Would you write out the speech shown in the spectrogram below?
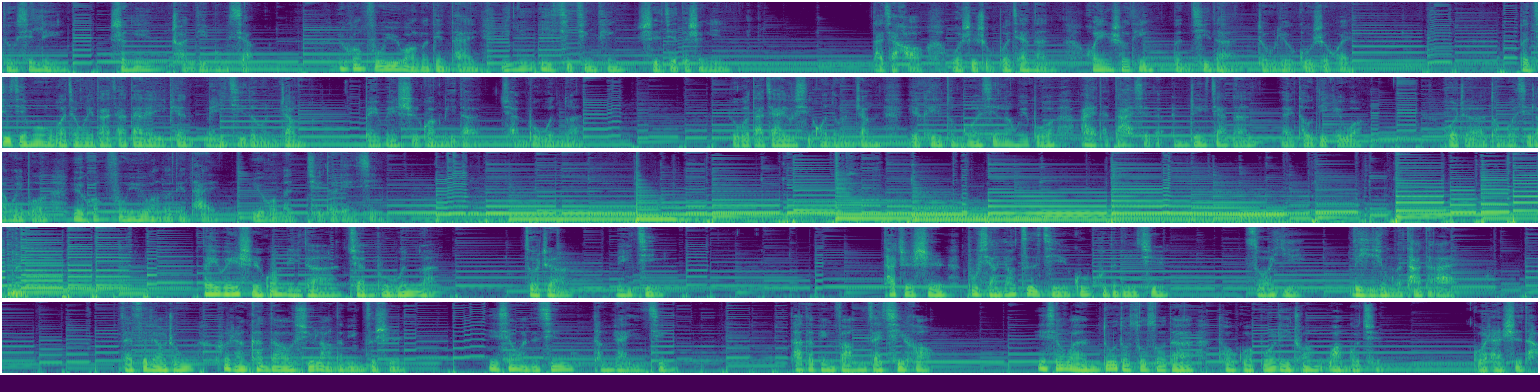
字激动心灵，声音传递梦想。月光浮语网络电台与您一起倾听世界的声音。大家好，我是主播佳楠，欢迎收听本期的周六故事会。本期节目，我将为大家带来一篇美集的文章《卑微时光里的全部温暖》。如果大家有喜欢的文章，也可以通过新浪微博艾特大写的 NJ 加南来投递给我，或者通过新浪微博月光浮语网络电台与我们取得联系。卑微时光里的全部温暖，作者。美景。他只是不想要自己孤苦的离去，所以利用了他的爱。在资料中赫然看到徐朗的名字时，叶小婉的心腾然一惊。他的病房在七号，叶小婉哆哆嗦嗦地透过玻璃窗望过去，果然是他。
